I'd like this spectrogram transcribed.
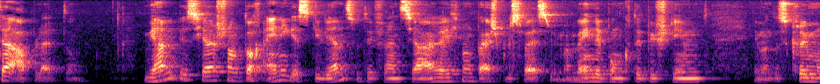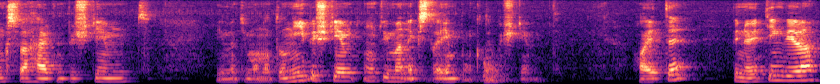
der Ableitung. Wir haben bisher schon doch einiges gelernt zur Differentialrechnung, beispielsweise wie man Wendepunkte bestimmt, wie man das Krümmungsverhalten bestimmt, wie man die Monotonie bestimmt und wie man Extrempunkte bestimmt. Heute benötigen wir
